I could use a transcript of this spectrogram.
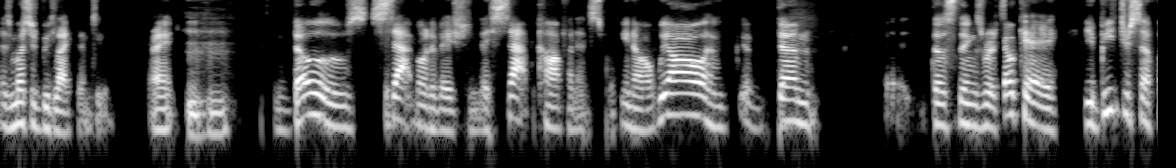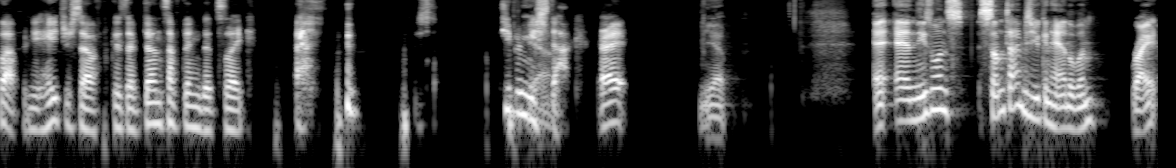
as much as we'd like them to, right? hmm those sap motivation they sap confidence you know we all have, have done those things where it's okay you beat yourself up and you hate yourself because i've done something that's like keeping me Yeah. stuck right Yep. And, and these ones, sometimes you can handle them, right?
